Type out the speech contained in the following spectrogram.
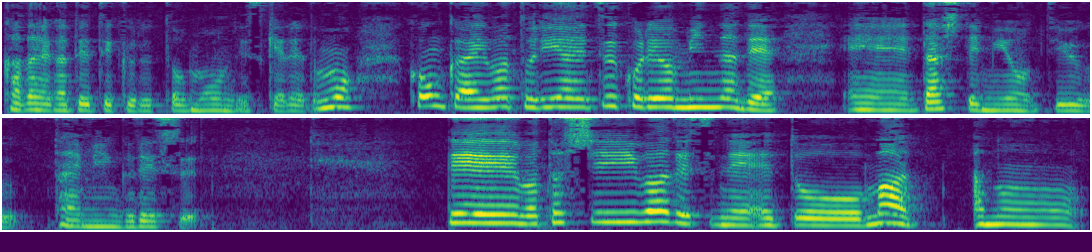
課題が出てくると思うんですけれども今回はとりあえずこれをみんなで、え出してみようというタイミングです。で私はですね、えっとまあ、あの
